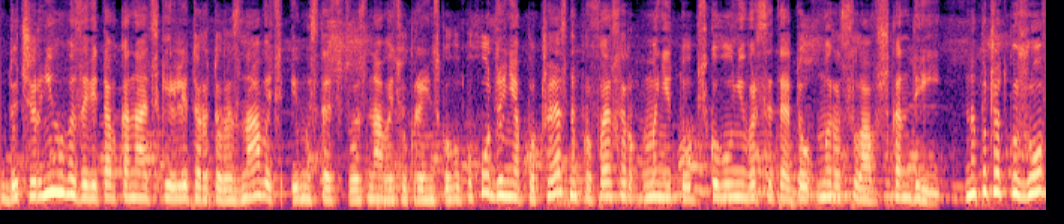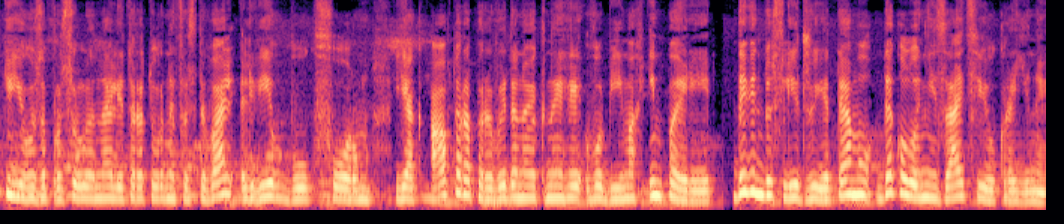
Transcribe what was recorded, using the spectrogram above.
До Чернігова завітав канадський літературознавець і мистецтвознавець українського походження, почесний професор Манітопського університету Мирослав Шкандрій. На початку жовтня його запросили на літературний фестиваль Львів Бук Форум як автора перевиданої книги В обіймах імперії, де він досліджує тему деколонізації України.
